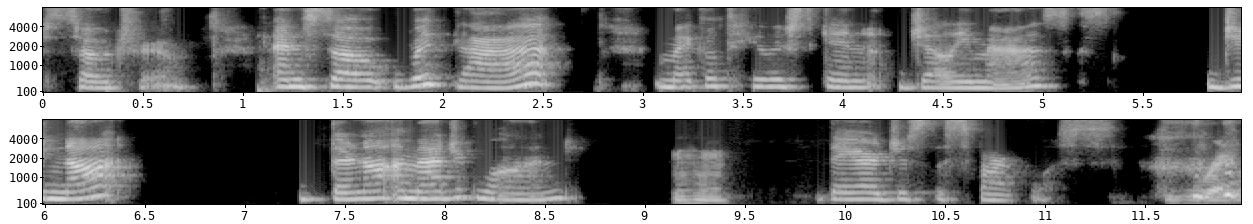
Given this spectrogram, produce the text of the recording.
So true. And so, with that, Michael Taylor Skin jelly masks do not, they're not a magic wand. Hmm They are just the sparkles. right.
